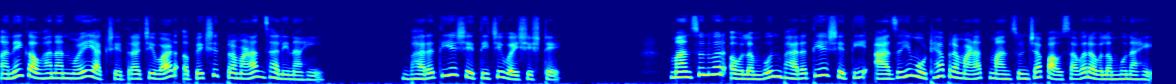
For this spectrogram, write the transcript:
अनेक आव्हानांमुळे या क्षेत्राची वाढ अपेक्षित प्रमाणात झाली नाही. भारतीय शेतीची वैशिष्ट्ये मान्सूनवर अवलंबून भारतीय शेती आजही मोठ्या प्रमाणात मान्सूनच्या पावसावर अवलंबून आहे.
